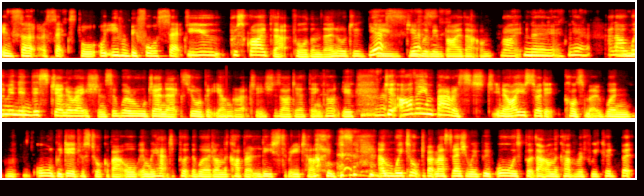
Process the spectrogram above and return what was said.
insert a sex toy or even before sex. Do you prescribe that for them then, or do, yes, do, you, do yes. women buy that on? Right. No. Okay. Yeah. And are um, women in this generation? So we're all Gen X. You're a bit younger, actually, Shahzadi, I think, aren't you? Do, are they embarrassed? You know, I used to edit Cosmo when all we did was talk about all, and we had to put the word on the cover at least three times. and we talked about masturbation. We, we always put that on the cover if we could. But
